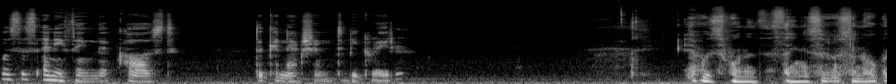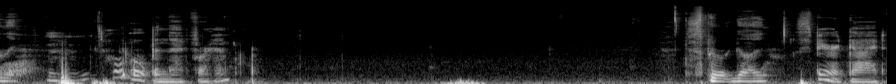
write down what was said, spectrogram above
Was this anything that caused the connection to be greater? It was one of the things, it was an opening. Mm-hmm. Who opened that for him? Spirit guide. Spirit guide.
